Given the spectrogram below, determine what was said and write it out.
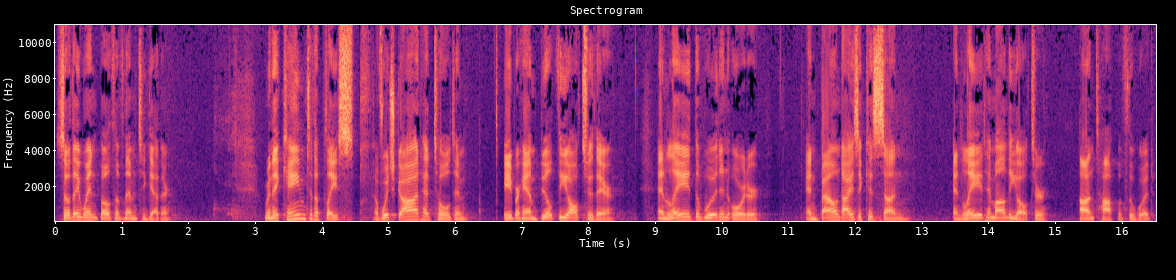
So they went both of them together. When they came to the place of which God had told him, Abraham built the altar there and laid the wood in order and bound Isaac his son and laid him on the altar on top of the wood.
